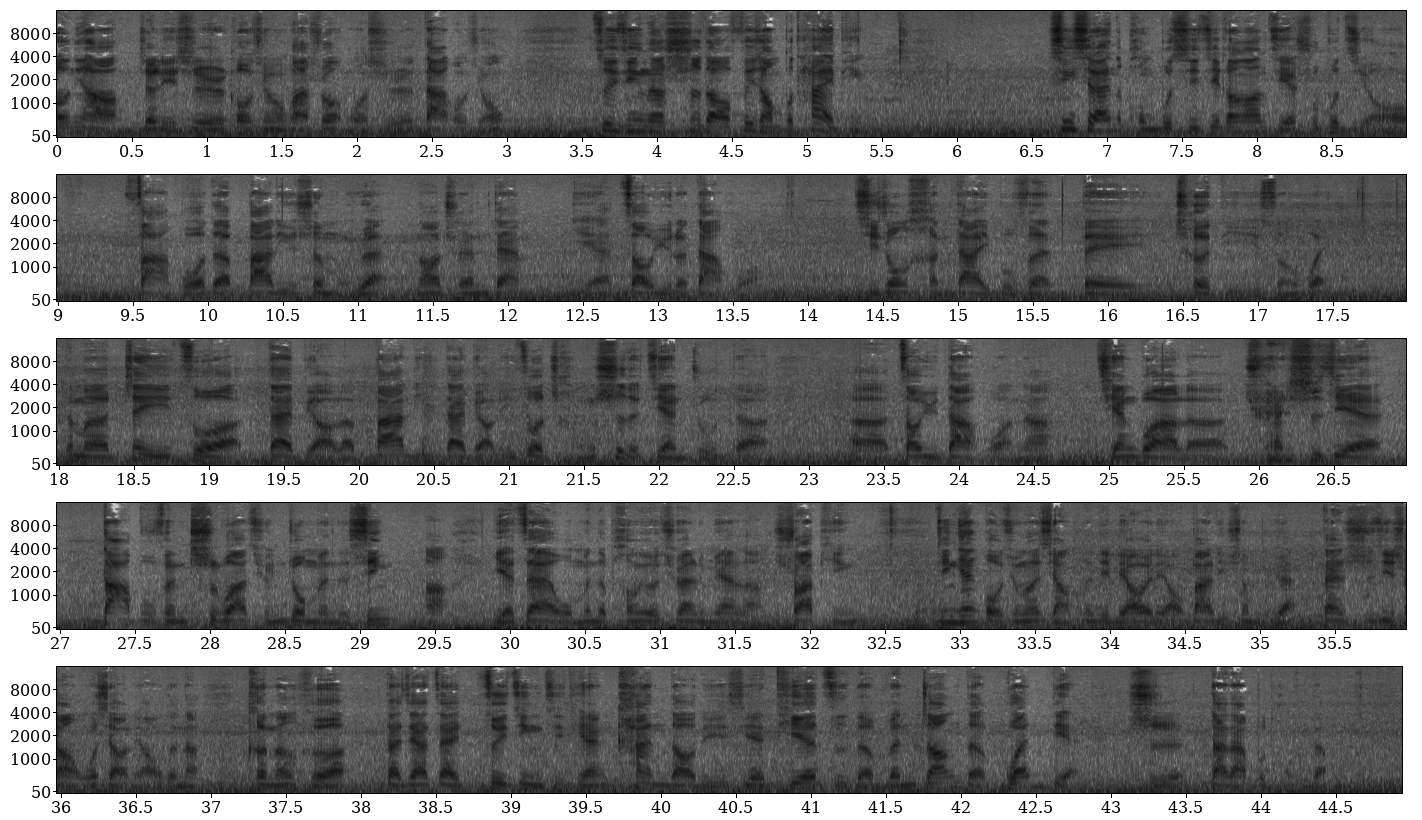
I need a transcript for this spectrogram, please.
Hello，你好，这里是狗熊有话说，我是大狗熊。最近呢，世道非常不太平。新西兰的恐怖袭击刚刚结束不久，法国的巴黎圣母院 Notre Dame 也遭遇了大火，其中很大一部分被彻底损毁。那么这一座代表了巴黎、代表了一座城市的建筑的，呃，遭遇大火呢，牵挂了全世界。大部分吃瓜群众们的心啊，也在我们的朋友圈里面了刷屏。今天狗熊呢想和你聊一聊巴黎圣母院，但实际上我想聊的呢，可能和大家在最近几天看到的一些帖子的文章的观点是大大不同的。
